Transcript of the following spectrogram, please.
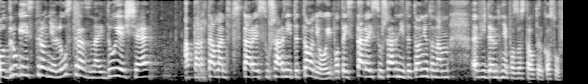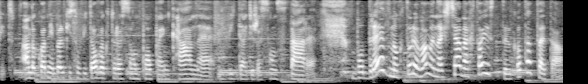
Po drugiej stronie lustra znajduje się apartament w starej suszarni tytoniu i po tej starej suszarni tytoniu to nam ewidentnie pozostał tylko sufit, a dokładnie belki sufitowe, które są popękane i widać, że są stare. Bo drewno, które mamy na ścianach, to jest tylko tapeta.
